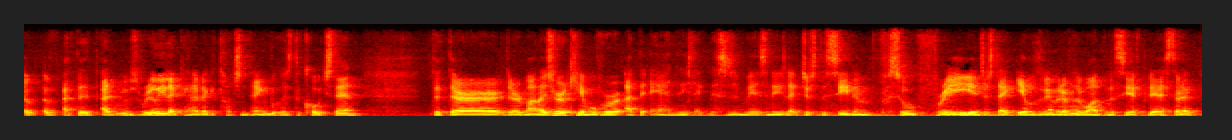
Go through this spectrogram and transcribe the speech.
uh, uh, at the, it was really like kind of like a touching thing because the coach then that their their manager came over at the end and he's like, this is amazing. He's like, just to see them so free and just like able to do whatever they want in a safe place. They're like,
